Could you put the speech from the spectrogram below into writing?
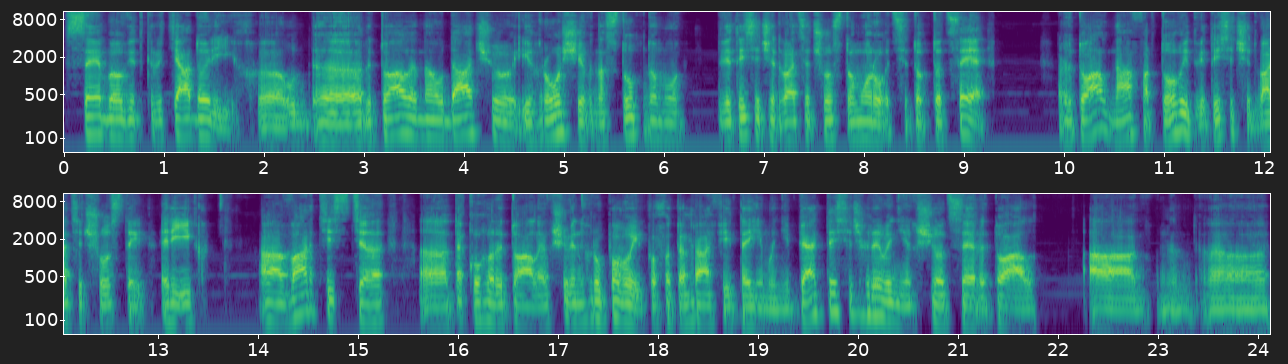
в себе відкриття доріг, е, ритуали на удачу і гроші в наступному 2026 році. Тобто, це ритуал на фартовий 2026 рік. Вартість такого ритуалу, якщо він груповий по фотографії та імені 5 тисяч гривень, якщо це ритуал а, е,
